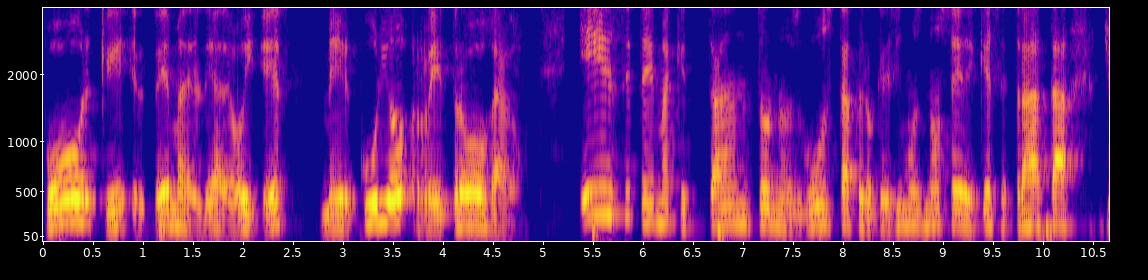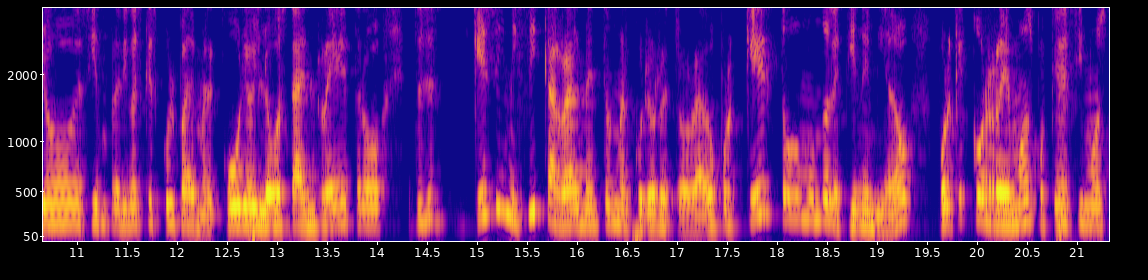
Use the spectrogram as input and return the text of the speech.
porque el tema del día de hoy es Mercurio retrógrado. Ese tema que tanto nos gusta, pero que decimos no sé de qué se trata. Yo siempre digo es que es culpa de Mercurio y luego está en retro. Entonces, ¿Qué significa realmente un Mercurio retrógrado? ¿Por qué todo el mundo le tiene miedo? ¿Por qué corremos? ¿Por qué decimos,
